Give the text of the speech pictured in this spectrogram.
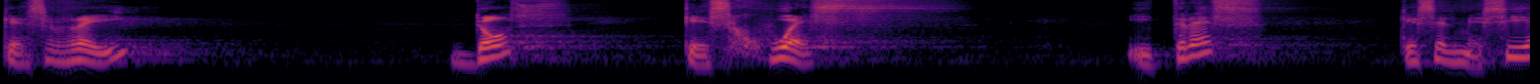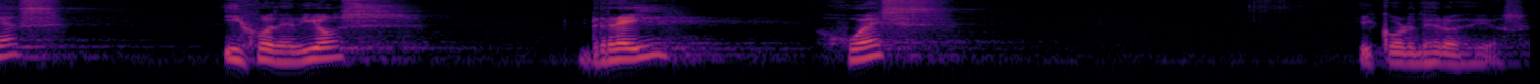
que es rey. Dos, que es juez. Y tres, que es el Mesías, Hijo de Dios, Rey, Juez y Cordero de Dios.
